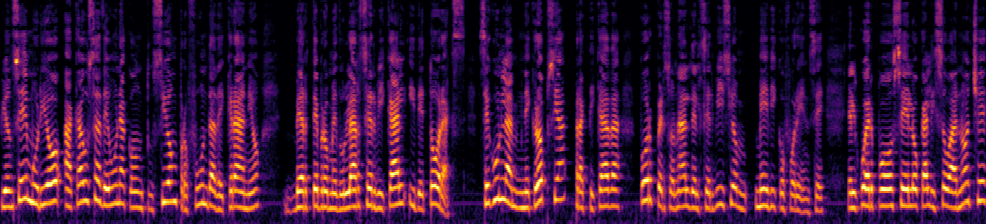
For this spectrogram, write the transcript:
Beyoncé murió a causa de una contusión profunda de cráneo, vértebro medular cervical y de tórax según la necropsia practicada por personal del Servicio Médico Forense. El cuerpo se localizó anoche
